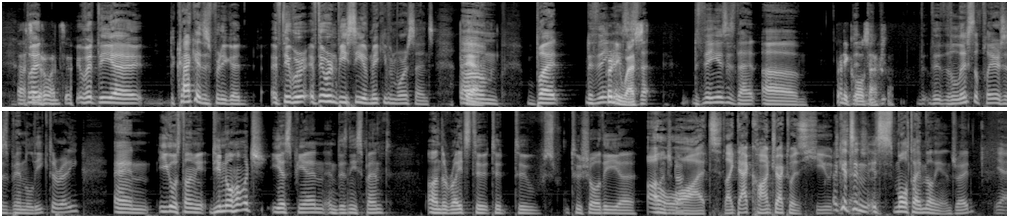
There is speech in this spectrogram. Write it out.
That's but, a good one too. But the uh, the crackheads is pretty good. If they were if they were in BC, it would make even more sense. Yeah. Um, but the thing Pretty is, is west. that, the thing is is that um, Pretty close, the- actually. the, the list of players has been leaked already, and Eagle was telling me, do you know how much ESPN and Disney spent on the rights to to to to show the uh, A contract? lot. Like that contract was huge. Like it's in it's multi millions, right? Yeah.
